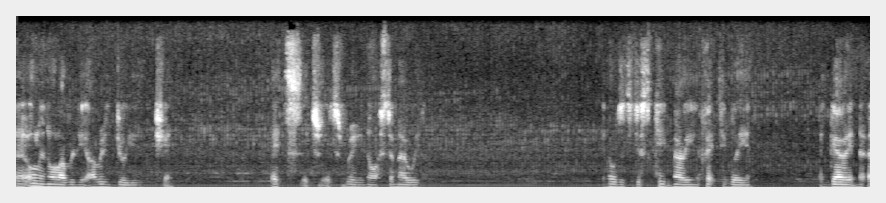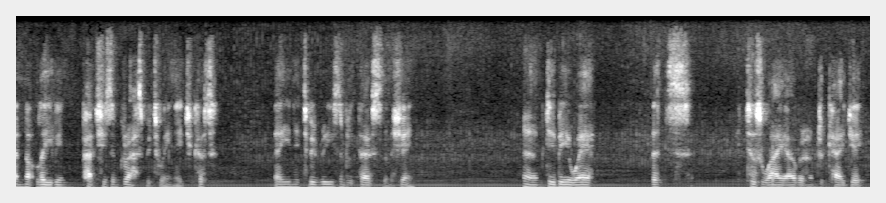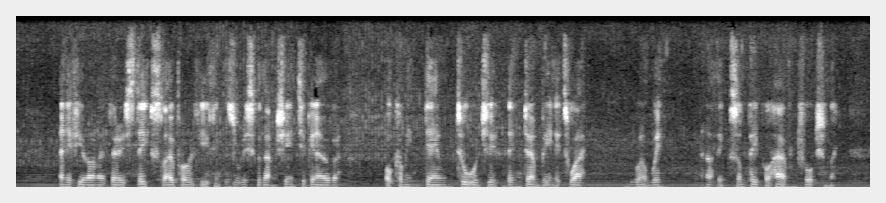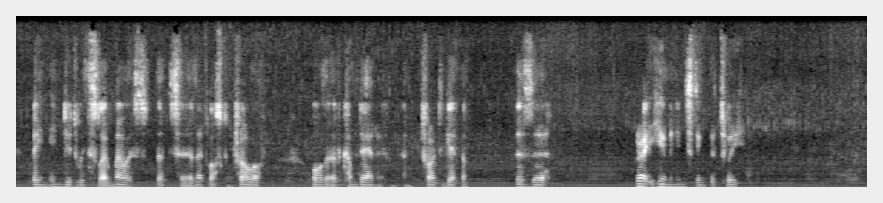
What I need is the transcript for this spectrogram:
Uh, all in all I really I really enjoy the machine. It's it's it's really nice to mow with in order to just keep mowing effectively and and going and not leaving patches of grass between each cut. Uh, you need to be reasonably close to the machine. Um, do be aware that it does weigh over 100 kg and if you're on a very steep slope or if you think there's a risk of that machine tipping over or coming down towards you then don't be in its way. You won't win and I think some people have unfortunately been injured with slope mowers that uh, they've lost control of or that have come down and, and tried to get them. There's a great human instinct that we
